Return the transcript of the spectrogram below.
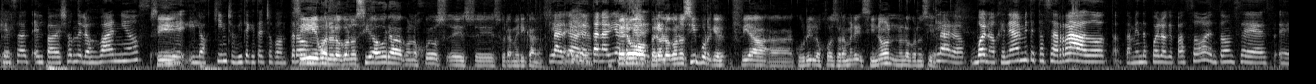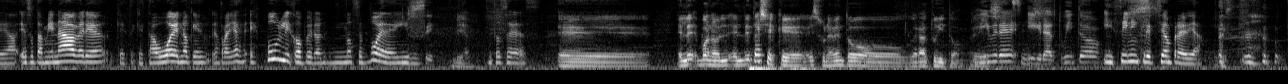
Que es el pabellón de los baños Sí. y, y los quinchos, viste que está hecho con troncos. Sí, bueno, lo conocí ahora con los juegos eh, eh, suramericanos. Claro, están abiertos. Pero, que- pero que- lo conocí porque fui a, a cubrir los Juegos Suramericanos. Si no, no lo conocía. Claro, bueno, generalmente está cerrado, también después de lo que pasó, entonces eh, eso también abre, que, que está bueno, que en realidad es, es público, pero no se puede ir. Sí. Bien. Entonces, Eh, el de- bueno, el, el detalle es que es un evento gratuito. Es- Libre sí. y gratuito. y sin inscripción previa. es-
